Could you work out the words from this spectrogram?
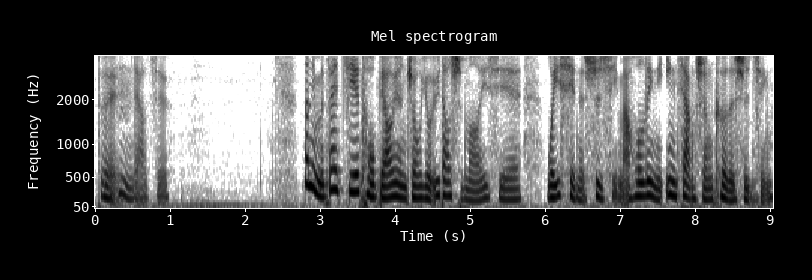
对，嗯，了解。那你们在街头表演中有遇到什么一些危险的事情吗？或令你印象深刻的事情？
